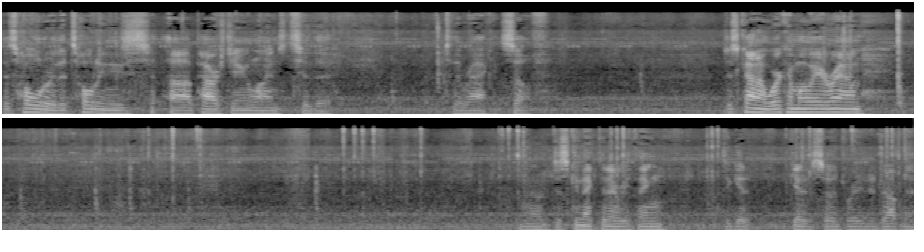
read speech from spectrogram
this holder that's holding these uh, power steering lines to the to the rack itself just kind of working my way around. You know, disconnected everything to get it, get it so it's ready to drop down.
